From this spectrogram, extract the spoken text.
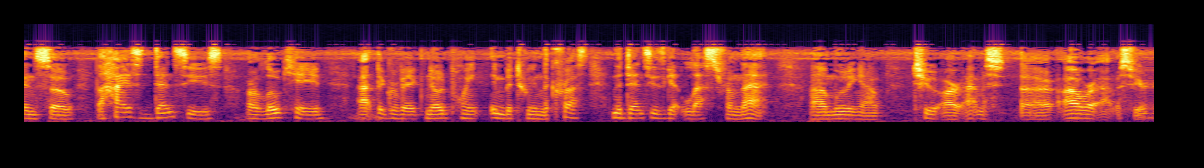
And so the highest densities are located at the gravitic node point in between the crust, and the densities get less from that, uh, moving out to our, atmos- uh, our atmosphere.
